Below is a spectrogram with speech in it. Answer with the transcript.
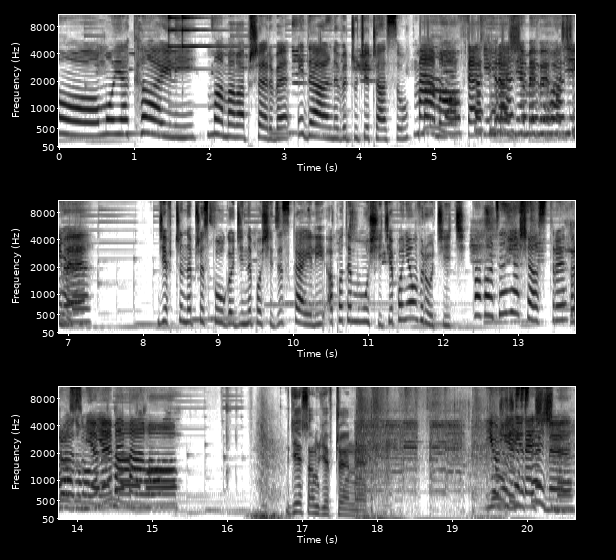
O, moja Kylie. Mama ma przerwę. Idealne wyczucie czasu. Mamo, w takim razie my wychodzimy. Dziewczyny przez pół godziny posiedzę z Kylie, a potem musicie po nią wrócić. Powodzenia, siostry. Rozumiemy, mamo. Gdzie są dziewczyny? Już jesteśmy.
